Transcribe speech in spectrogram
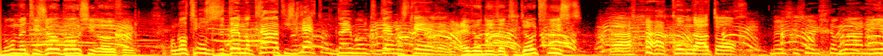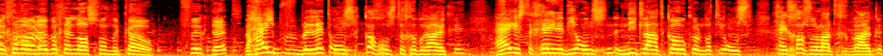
Waarom bent u zo boos hierover? Omdat hij ons democratisch recht ontneemt om te demonstreren. hij wil niet dat u doodvriest. Ja, kom nou toch. Meestal zijn Germanen hier gewoon, hebben geen last van de kou. Fuck that. Hij belet ons kachels te gebruiken. Hij is degene die ons niet laat koken omdat hij ons geen gas wil laten gebruiken.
